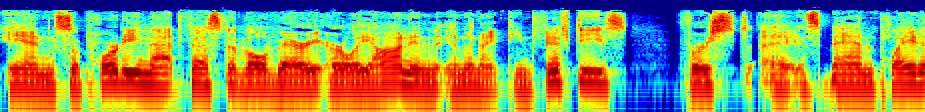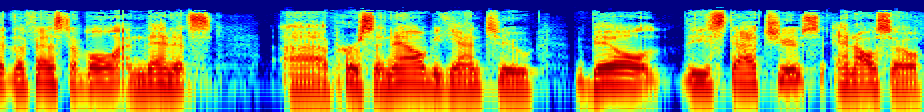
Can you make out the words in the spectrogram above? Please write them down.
in supporting that festival very early on in, in the 1950s. First, uh, its band played at the festival, and then its uh, personnel began to build these statues and also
